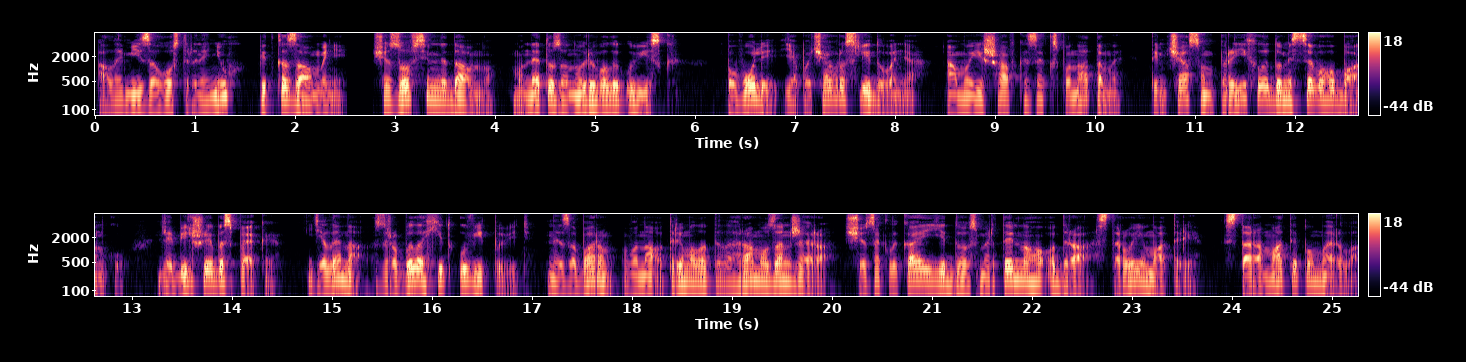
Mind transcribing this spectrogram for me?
але мій загострений нюх підказав мені, що зовсім недавно монету занурювали у віск. Поволі я почав розслідування, а мої шавки з експонатами тим часом переїхали до місцевого банку для більшої безпеки. Єлена зробила хід у відповідь. Незабаром вона отримала телеграму з Анжера, що закликає її до смертельного одра старої матері. Стара мати померла,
